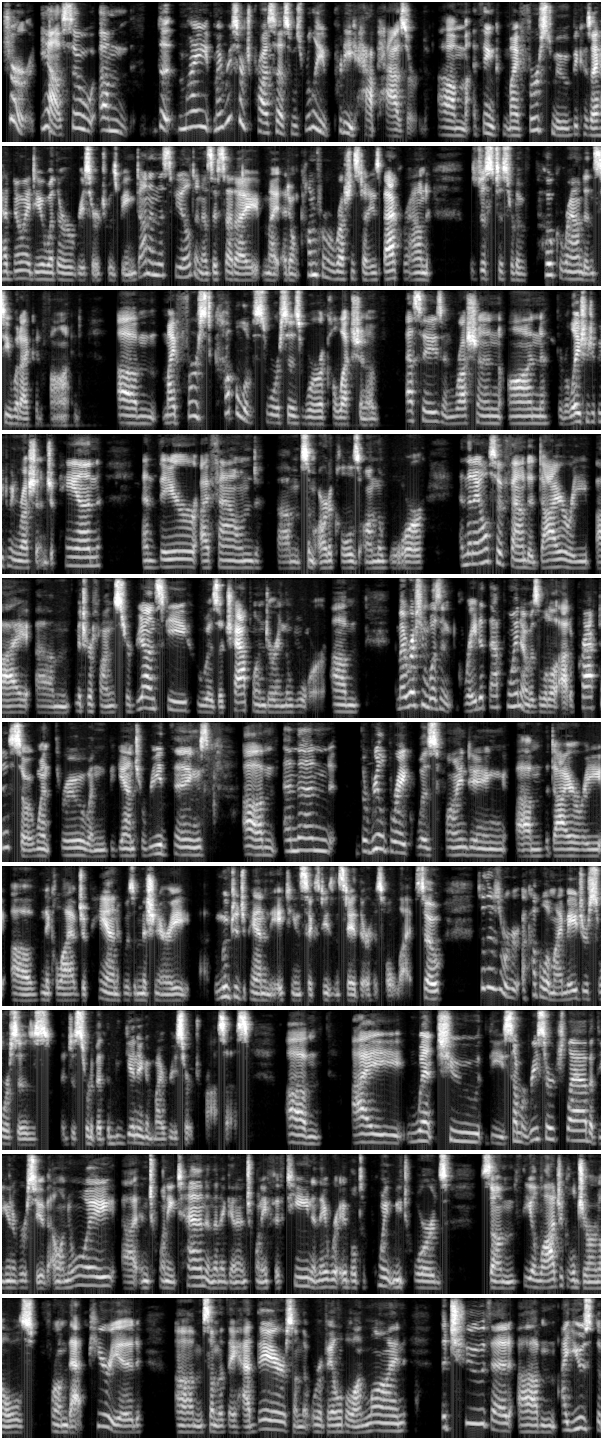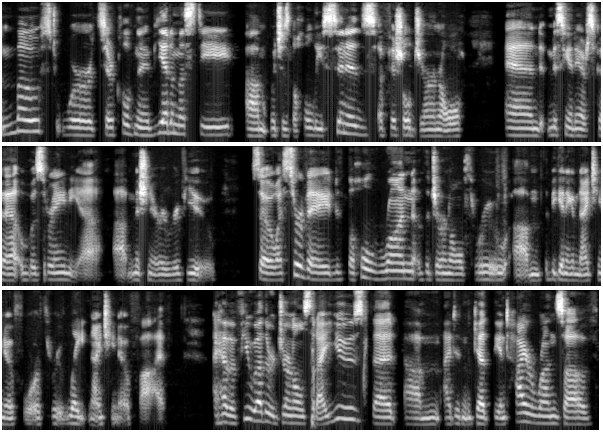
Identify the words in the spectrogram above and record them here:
Sure. Yeah. So um, the my my research process was really pretty haphazard. Um, I think my first move, because I had no idea whether research was being done in this field, and as I said, I my, I don't come from a Russian studies background, was just to sort of poke around and see what I could find. Um, my first couple of sources were a collection of essays in Russian on the relationship between Russia and Japan, and there I found um, some articles on the war and then I also found a diary by um, Mitrofan Srebriansky, who was a chaplain during the war. Um, my Russian wasn't great at that point. I was a little out of practice, so I went through and began to read things. Um, and then the real break was finding um, the diary of Nikolai of Japan, who was a missionary uh, who moved to Japan in the 1860s and stayed there his whole life. So, so those were a couple of my major sources, just sort of at the beginning of my research process. Um, I went to the summer research lab at the University of Illinois uh, in 2010 and then again in 2015, and they were able to point me towards some theological journals from that period, um, some that they had there, some that were available online. The two that um, I used the most were Tserkovnye Vedomosti, um, which is the Holy Synod's official journal, and Missionerskoe Obozrenie, uh, Missionary Review. So I surveyed the whole run of the journal through um, the beginning of 1904 through late 1905. I have a few other journals that I used that um, I didn't get the entire runs of,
